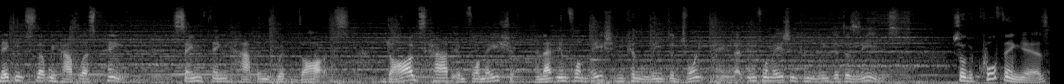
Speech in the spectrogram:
making it so that we have less pain. Same thing happens with dogs. Dogs have inflammation, and that inflammation can lead to joint pain. That inflammation can lead to disease. So the cool thing is,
